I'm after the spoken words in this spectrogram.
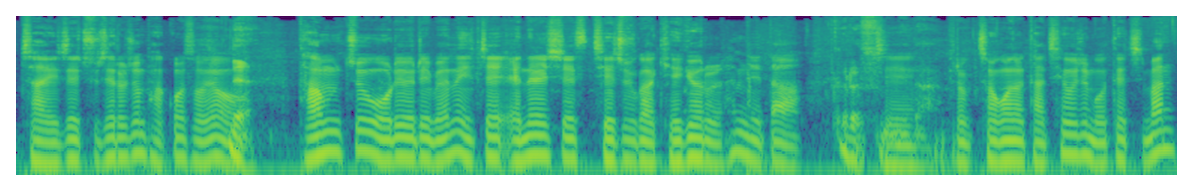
자 이제 주제를 좀 바꿔서요. 네. 다음 주 월요일이면 이제 NLCS 제주가 개교를 합니다. 그렇습니다. 비록 정원을 다 채우지 못했지만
